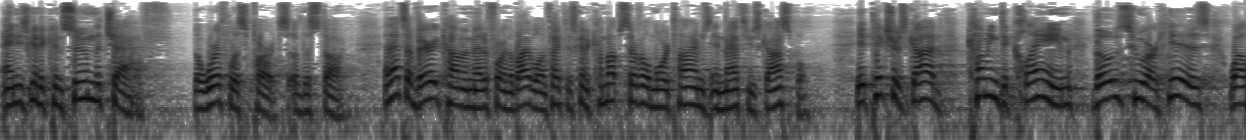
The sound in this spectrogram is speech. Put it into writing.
and he's going to consume the chaff the worthless parts of the stalk. And that's a very common metaphor in the Bible. In fact, it's going to come up several more times in Matthew's Gospel. It pictures God coming to claim those who are His while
